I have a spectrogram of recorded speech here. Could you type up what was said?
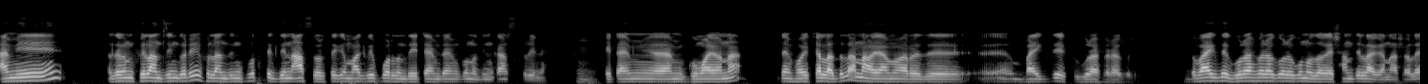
আমি যখন ফ্রিলান্সিং করি ফ্রিলান্সিং প্রত্যেকদিন আসর থেকে মাগরিব পর্যন্ত এই টাইমটা আমি কোনোদিন কাজ করি না। এই টাইম আমি ঘুমাইও না টাইম হয় খেলাধুলা না হয় আমার যে বাইক দিয়ে একটু ঘোরাফেরা করি। তো বাইক দিয়ে ঘোরাফেরা করে কোনো জায়গায় শান্তি লাগে না আসলে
